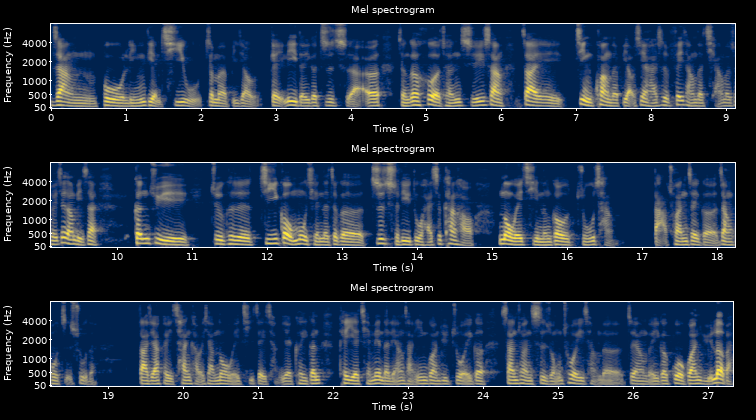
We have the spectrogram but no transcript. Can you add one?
让步零点七五这么比较给力的一个支持啊，而整个赫城实际上在近况的表现还是非常的强的，所以这场比赛根据就是机构目前的这个支持力度，还是看好诺维奇能够主场打穿这个让步指数的。大家可以参考一下诺维奇这一场，也可以跟 K 爷前面的两场英冠去做一个三串四容错一场的这样的一个过关娱乐吧。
